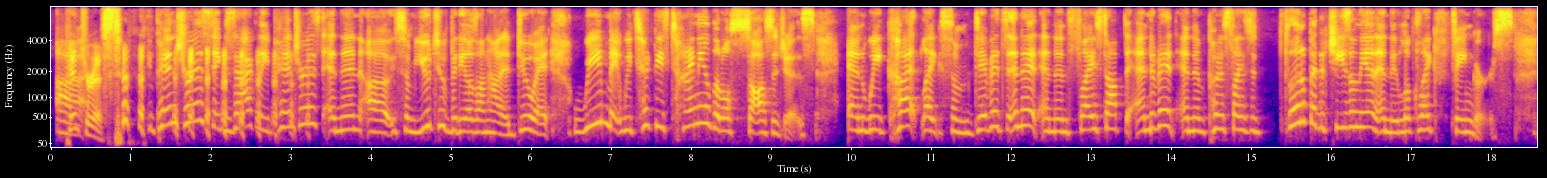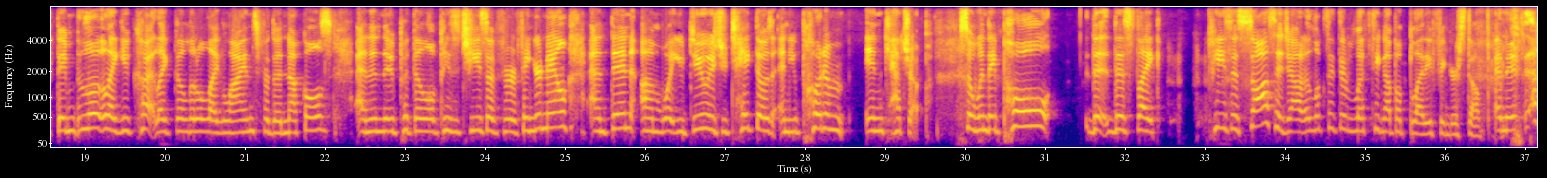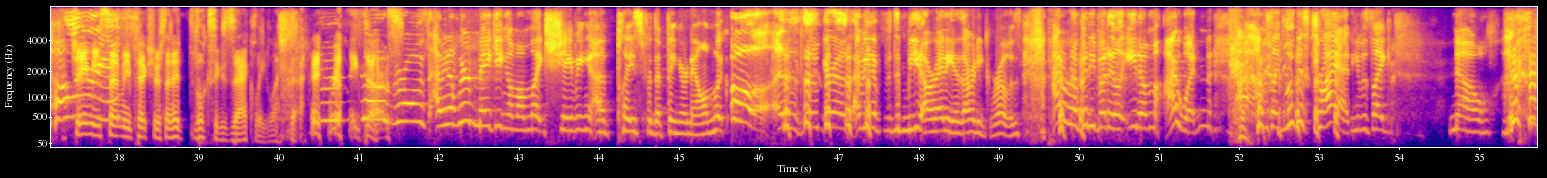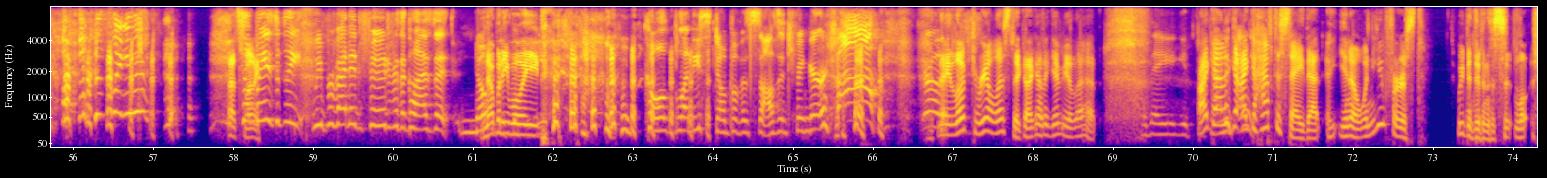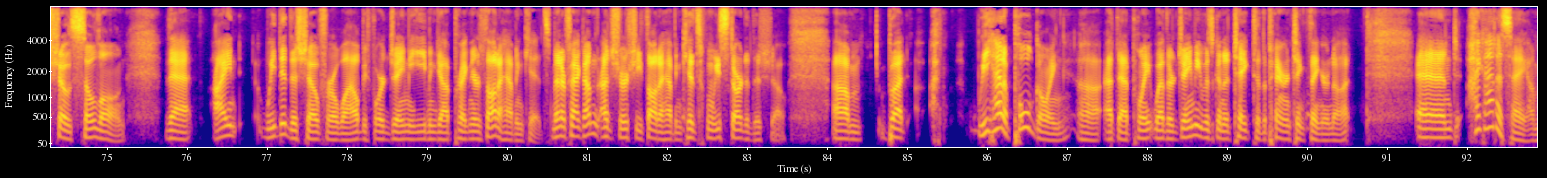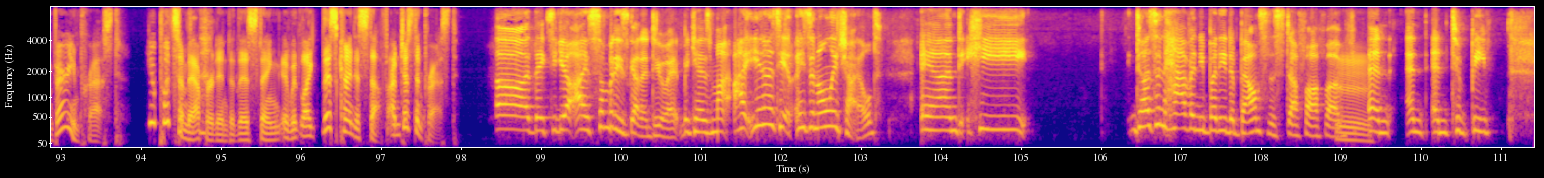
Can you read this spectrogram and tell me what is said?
Pinterest. Pinterest, exactly. Pinterest, and then uh, some YouTube videos on how to do it. We made we took these tiny little sausages and we cut like some divots in it, and then sliced off the end of it, and then put a slice of little bit of cheese on the end and they look like fingers. They look like you cut like the little like lines for the knuckles and then they put the little piece of cheese up for a fingernail and then um, what you do is you take those and you put them in ketchup. So when they pull the, this like piece of sausage out, it looks like they're lifting up a bloody finger stump, and it's Jamie sent me pictures and it looks exactly like that. It really so does. gross. I mean, we're making them. I'm like shaving a place for the fingernail. I'm like, oh, it's so gross. I mean, if the meat already is already gross, I don't know if anybody will eat them. I wouldn't. Uh, I was like, Lucas, try it. He was like, no. Like- That's so funny. basically, we provided food for the class that nobody, Nobody will eat. cold bloody stump of a sausage finger. Ah, they looked realistic. I got to give you that. They I gotta. I have to say that you know when you first we've been doing this show so long that I we did this show for a while before Jamie even got pregnant or thought of having kids. Matter of fact, I'm not sure she thought of having kids when we started this show. Um, but we had a pool going uh, at that point whether Jamie was going to take to the parenting thing or not. And I gotta say, I'm very impressed. You put some effort into this thing with like this kind of stuff. I'm just impressed. Uh, thanks. Yeah, I somebody's got to do it because my, I, you know, he, he's an only child, and he, doesn't have anybody to bounce this stuff off of. Mm. And and and to be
